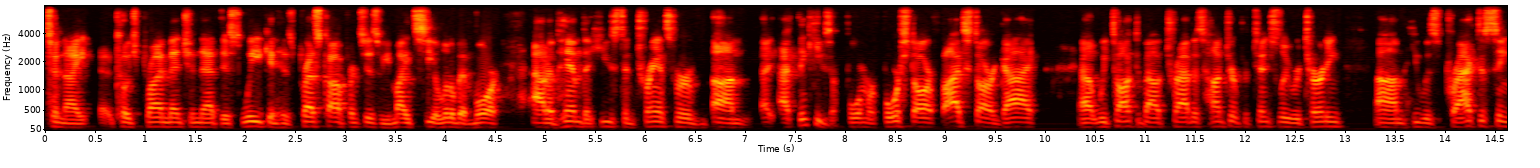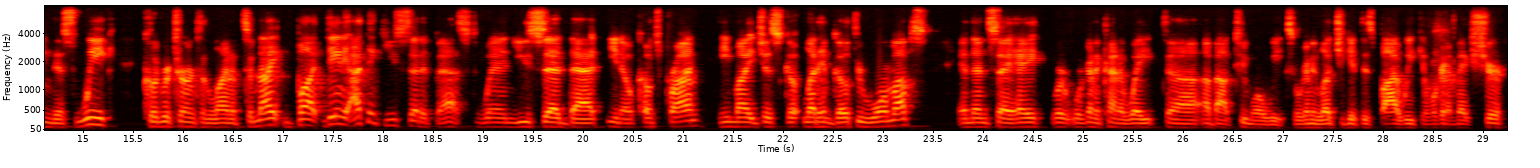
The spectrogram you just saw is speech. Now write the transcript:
tonight. Uh, Coach Prime mentioned that this week in his press conferences. We might see a little bit more out of him. The Houston transfer. Um, I, I think he's a former four-star, five-star guy. Uh, we talked about Travis Hunter potentially returning. Um, he was practicing this week, could return to the lineup tonight. But Danny, I think you said it best when you said that you know Coach Prime he might just go, let him go through warm-ups and then say, hey, we're, we're going to kind of wait uh, about two more weeks. We're going to let you get this bye week, and we're going to make sure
